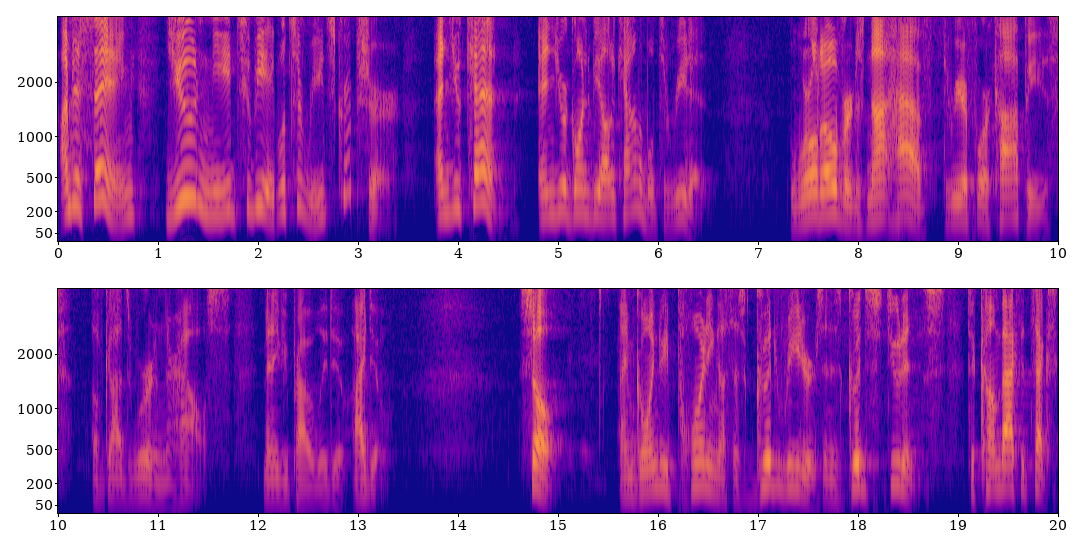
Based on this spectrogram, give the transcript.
I'm just saying you need to be able to read Scripture. And you can, and you're going to be held accountable to read it. The world over does not have three or four copies of God's Word in their house. Many of you probably do. I do. So, I'm going to be pointing us as good readers and as good students to come back to text.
